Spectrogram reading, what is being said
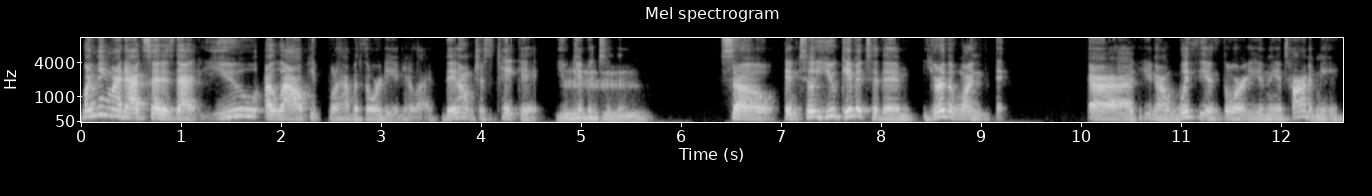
One thing my dad said is that you allow people to have authority in your life. They don't just take it, you mm-hmm. give it to them. Mm-hmm. So until you give it to them, you're the one uh, you know, with the authority and the autonomy,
